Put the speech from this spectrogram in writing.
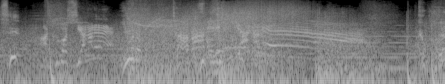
せ覚悟しやがれ言うなたまにやがれここれ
